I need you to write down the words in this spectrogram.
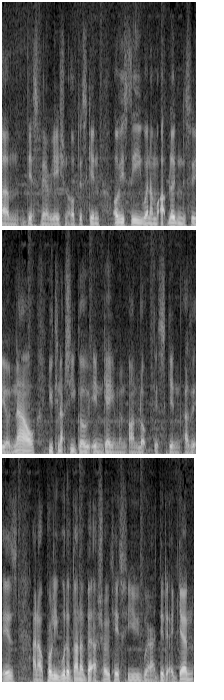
um, this variation of the skin. Obviously when I'm uploading this video now you can actually go in game and unlock this skin as it is. And I probably would have done a better showcase for you where I did it again.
